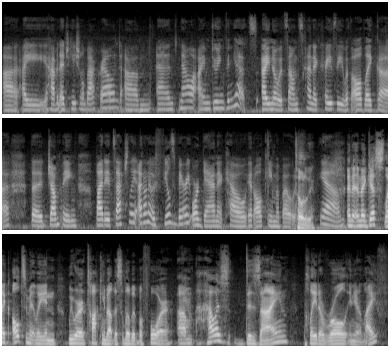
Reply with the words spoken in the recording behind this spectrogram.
uh, I have an educational background, um, and now I'm doing vignettes. I know it sounds kind of crazy with all like uh, the jumping, but it's actually I don't know. It feels very organic how it all came about. Totally. Yeah. And and I guess like ultimately, and we were talking about this a little bit before. Um, Yeah. How has design played a role in your life?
